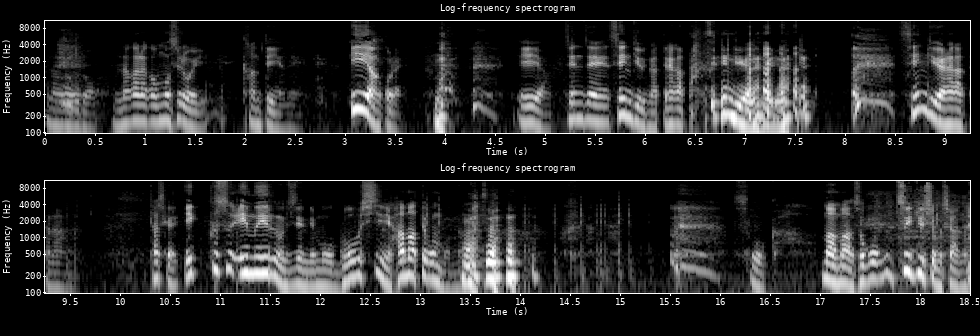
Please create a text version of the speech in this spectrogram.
なるほど。なかなか面白い観点やね。いいやん、これ。ええやん。全然川柳になってなかった。川柳やなきゃな。川柳やなかったな。確かに XML の時点でもう五七にはまってこんもんな。あそう。そうか。まあまあ、そこ追求してもしゃあない。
